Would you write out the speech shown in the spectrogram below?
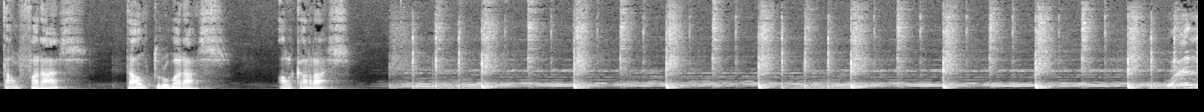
tal faràs, tal trobaràs, al Carràs. Quan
